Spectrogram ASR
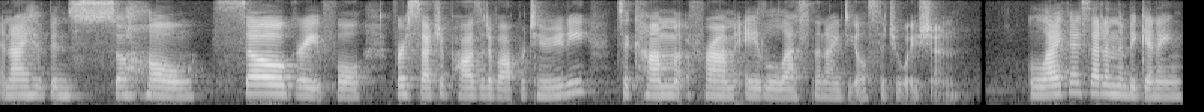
And I have been so, so grateful for such a positive opportunity to come from a less than ideal situation. Like I said in the beginning,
